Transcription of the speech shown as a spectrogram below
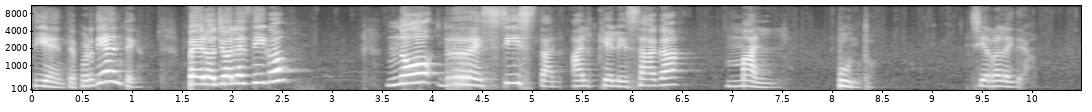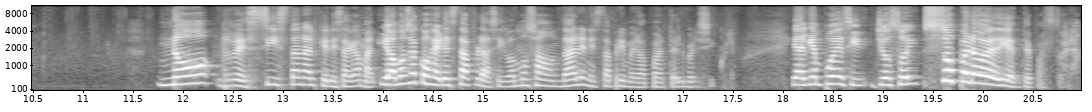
diente por diente. Pero yo les digo, no resistan al que les haga mal. Punto. Cierra la idea. No resistan al que les haga mal. Y vamos a coger esta frase y vamos a ahondar en esta primera parte del versículo. Y alguien puede decir, yo soy súper obediente, pastora.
